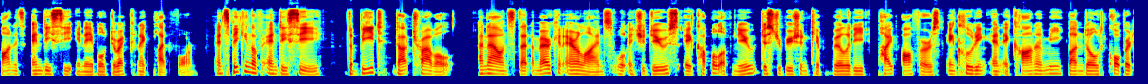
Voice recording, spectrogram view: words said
on its NDC enabled Direct Connect platform. And speaking of NDC, the Beat.travel announced that American Airlines will introduce a couple of new distribution capability pipe offers, including an economy bundled corporate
